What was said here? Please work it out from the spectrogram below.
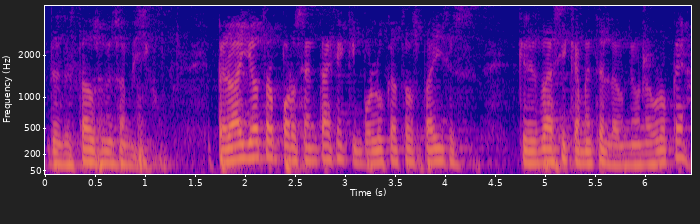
desde Estados Unidos a México. Pero hay otro porcentaje que involucra a otros países, que es básicamente la Unión Europea.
